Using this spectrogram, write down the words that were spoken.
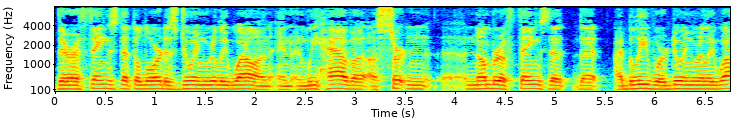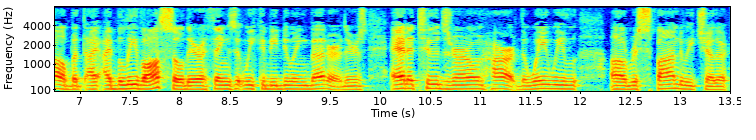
there are things that the Lord is doing really well, and, and, and we have a, a certain uh, number of things that, that I believe we're doing really well, but I, I, believe also there are things that we could be doing better. There's attitudes in our own heart, the way we uh, respond to each other.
